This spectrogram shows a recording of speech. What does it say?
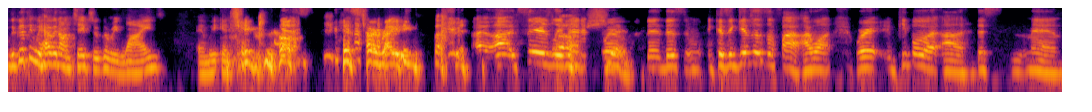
the good thing we have it on tape, so we can rewind and we can take notes and start writing. I, uh, seriously, Oh, man. shit. we're- th- This because it gives us a file. I want where people. Uh, this man.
